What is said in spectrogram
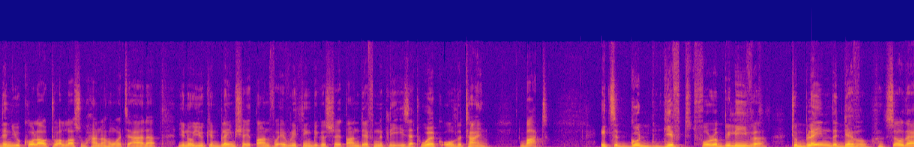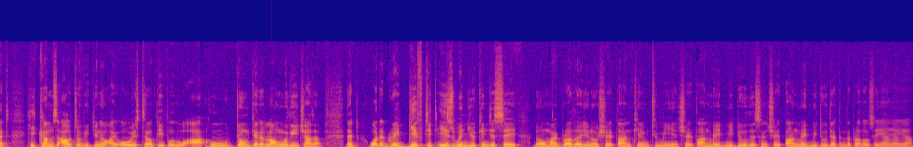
then you call out to Allah subhanahu wa ta'ala. You know, you can blame shaitan for everything because shaitan definitely is at work all the time. But it's a good gift for a believer to blame the devil so that he comes out of it. You know, I always tell people who are who don't get along with each other that what a great gift it is when you can just say, "No, my brother, you know, shaitan came to me and shaitan made me do this and shaitan made me do that," and the brother will say, "Yeah, yeah, yeah,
